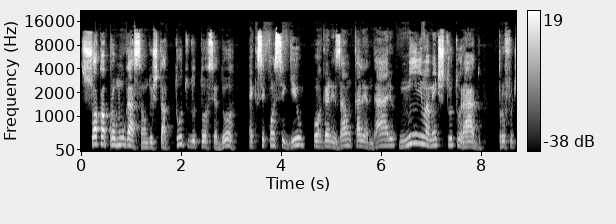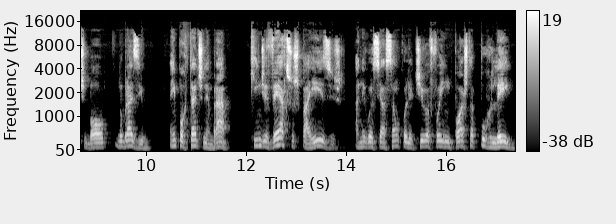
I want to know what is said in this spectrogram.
Só com a promulgação do Estatuto do Torcedor é que se conseguiu organizar um calendário minimamente estruturado para o futebol no Brasil. É importante lembrar que em diversos países a negociação coletiva foi imposta por lei,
